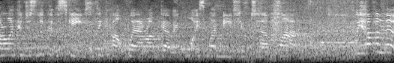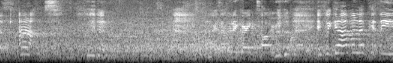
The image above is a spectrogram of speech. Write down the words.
where I can just look at the schemes and think about where I'm going, what is my medium term plan. We have a look at having a great time. if we can have a look at the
